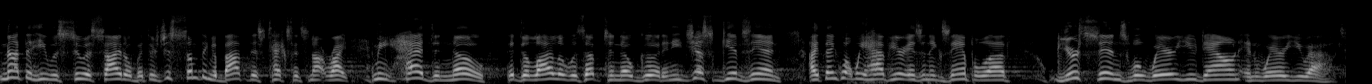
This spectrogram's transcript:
not that he was suicidal, but there's just something about this text that's not right. I mean, he had to know that Delilah was up to no good, and he just gives in. I think what we have here is an example of your sins will wear you down and wear you out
